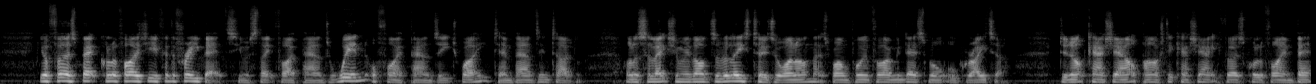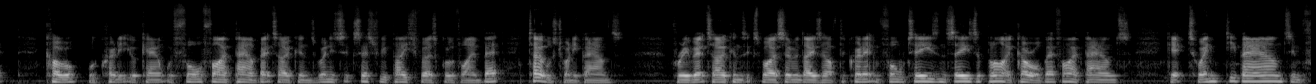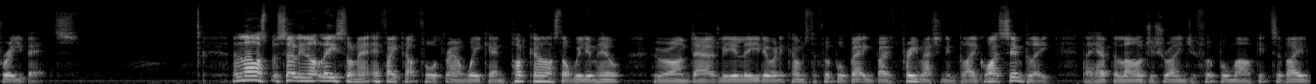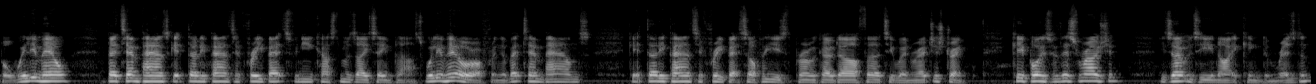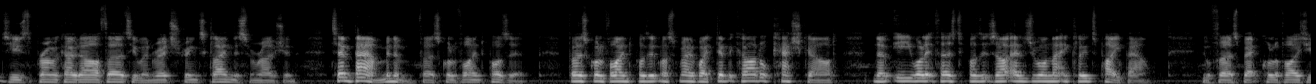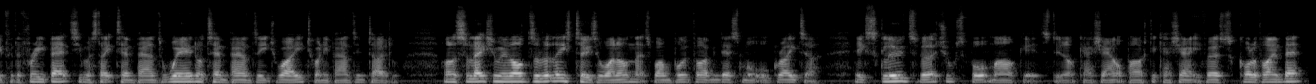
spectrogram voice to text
Your first bet qualifies you for the free bets. You must stake £5 win or £5 each way, £10 in total. On a selection with odds of at least 2 to 1 on, that's 1.5 in decimal or greater. Do not cash out or partially cash out your first qualifying bet. Coral will credit your account with four £5 bet tokens when you successfully place your first qualifying bet. Totals £20. Free bet tokens expire seven days after credit and full T's and C's apply. Coral bet £5. Get £20 in free bets. And last but certainly not least, on our FA Cup fourth round weekend podcast are William Hill, who are undoubtedly a leader when it comes to football betting, both pre match and in play. Quite simply, they have the largest range of football markets available. William Hill, bet £10, get £30 in free bets for new customers 18 plus. William Hill are offering a bet £10, get £30 in free bets offer. Use the promo code R30 when registering. Key points for this promotion it's open to United Kingdom residents. Use the promo code R30 when registering to claim this promotion. £10 minimum first qualifying deposit. First qualifying deposit must be made by debit card or cash card. No e wallet first deposits are eligible, and that includes PayPal. Your first bet qualifies you for the free bets. You must take £10 win or £10 each way, £20 in total. On a selection with odds of at least 2 to 1 on, that's 1.5 in decimal or greater. Excludes virtual sport markets. Do not cash out or partially cash out your first qualifying bet.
